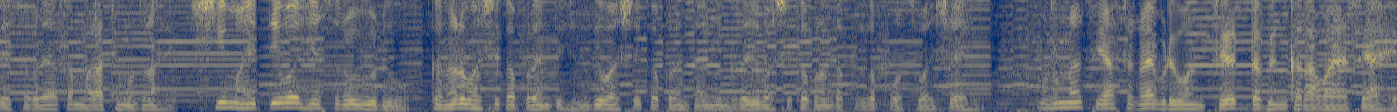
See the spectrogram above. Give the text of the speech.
ते सगळे आता मराठीमधून आहेत. ही माहिती व हे सर्व व्हिडिओ कन्नड भाषिकापर्यंत हिंदी भाषिकापर्यंत आणि इंग्रजी भाषिकापर्यंत आपल्याला पोहोचवायचे आहे. म्हणूनच या सगळ्या व्हिडिओंचे डबिंग करावायचे आहे.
